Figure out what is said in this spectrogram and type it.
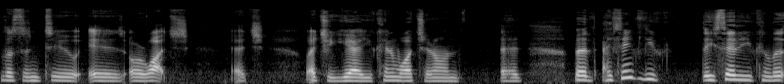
listen to is or watch, which Actually, yeah, you can watch it on, uh, but I think you they said you can li-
